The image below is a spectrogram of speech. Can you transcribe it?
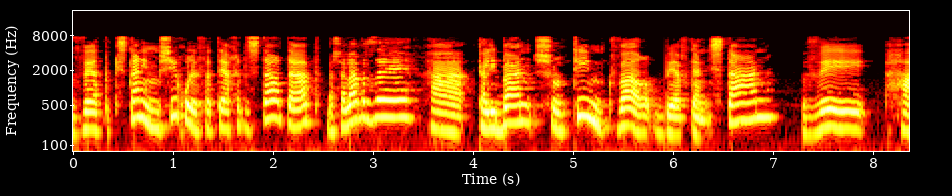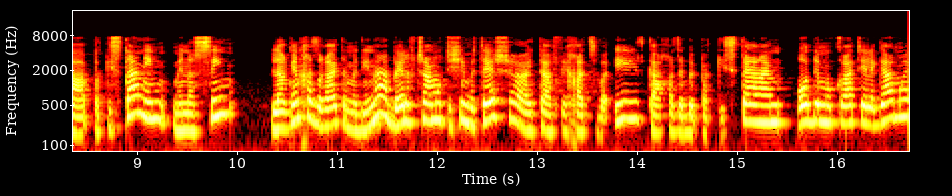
והפקיסטנים המשיכו לפתח את הסטארט-אפ. בשלב הזה הטליבן שולטים כבר באפגניסטן, והפקיסטנים מנסים לארגן חזרה את המדינה. ב-1999 הייתה הפיכה צבאית, ככה זה בפקיסטן, או דמוקרטיה לגמרי,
